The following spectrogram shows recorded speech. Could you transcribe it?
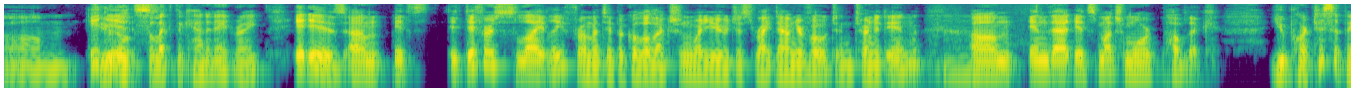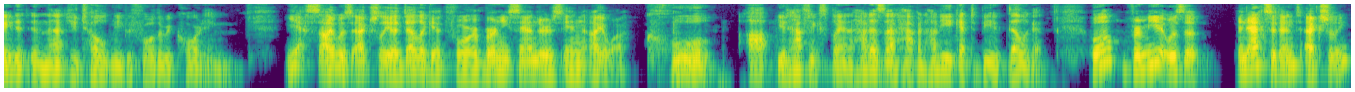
um, It to is. select the candidate, right? It is. Um, it's it differs slightly from a typical election where you just write down your vote and turn it in, um, in that it's much more public. You participated in that. You told me before the recording. Yes, I was actually a delegate for Bernie Sanders in Iowa. Cool. Uh, you'd have to explain it. How does that happen? How do you get to be a delegate? Well, for me, it was a an accident. Actually,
